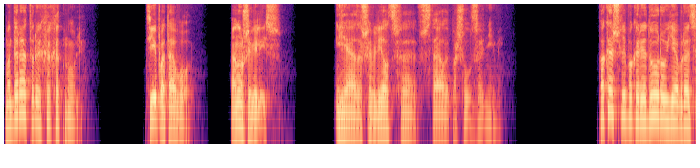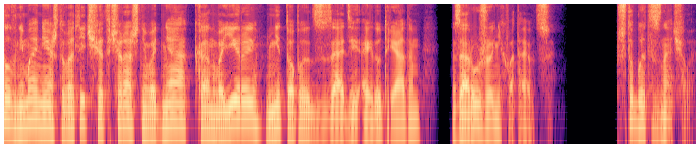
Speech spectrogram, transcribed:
Модераторы хохотнули. «Типа того. А ну, шевелись!» Я зашевелился, встал и пошел за ними. Пока шли по коридору, я обратил внимание, что в отличие от вчерашнего дня, конвоиры не топают сзади, а идут рядом, за оружие не хватаются. Что бы это значило?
